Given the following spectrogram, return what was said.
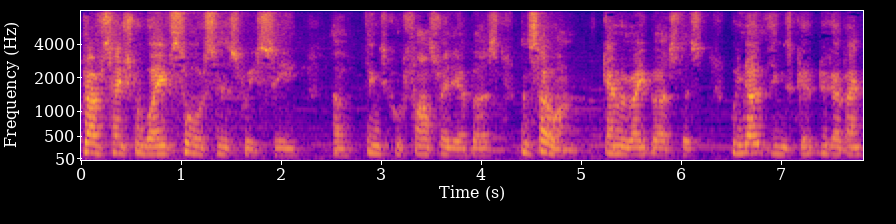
gravitational wave sources, we see uh, things called fast radio bursts, and so on, gamma ray bursters. We know that things go, do go bang.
